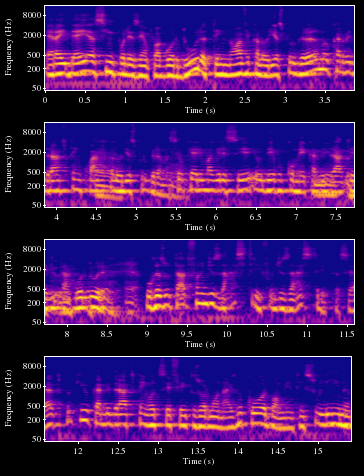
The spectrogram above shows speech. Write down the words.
Era a ideia assim, por exemplo, a gordura tem 9 calorias por grama, o carboidrato tem 4 é. calorias por grama. É. Se eu quero emagrecer, eu devo comer carboidrato e evitar gordura. É. O resultado foi um desastre, foi um desastre, tá certo? Porque o carboidrato tem outros efeitos hormonais no corpo, aumenta a insulina.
